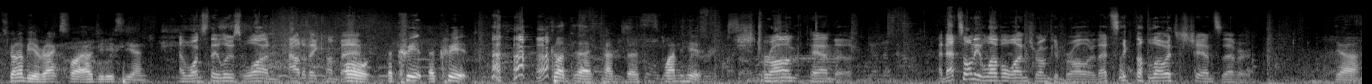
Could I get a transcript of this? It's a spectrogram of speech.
It's gonna be Rax for LGDCN. And once they lose one, how do they come back? Oh, the crit, the crit. Got that Canvas. One hit. Strong Panda. And that's only level 1 Drunken Brawler. That's like the lowest chance ever. Yeah.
